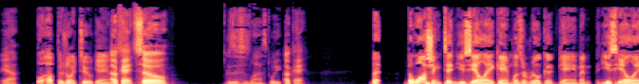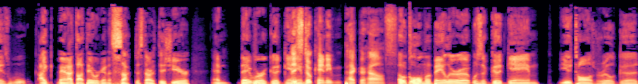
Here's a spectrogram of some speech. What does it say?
Yeah. Well, up there's only two games. Okay. So because this is last week. okay. But the Washington UCLA game was a real good game, and UCLA is I man I thought they were going to suck to start this year, and they were a good game. They still can't even pack their house. Oklahoma Baylor uh, was a good game. Utah is real good.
